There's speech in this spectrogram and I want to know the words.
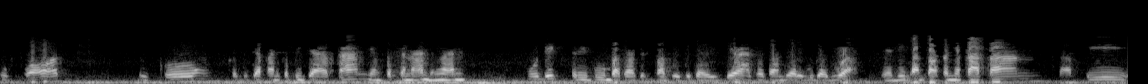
support, dukung kebijakan-kebijakan yang berkenaan dengan mudik 1443 Hijriah atau tahun 2022. Jadi tanpa penyekatan, tapi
